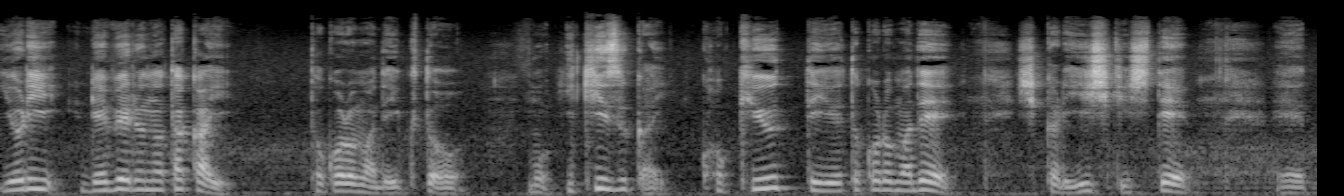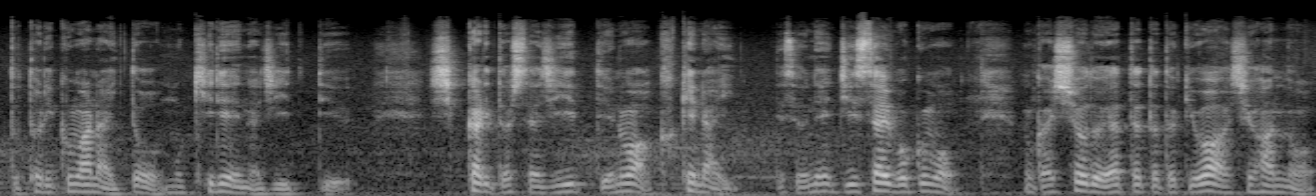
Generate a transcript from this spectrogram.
よりレベルの高いところまで行くともう息遣い呼吸っていうところまでしっかり意識して、えーっと取り組まないともう綺麗な字っていうしっかりとした字っていうのは書けないですよね実際僕も昔書道やってた時は師範の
